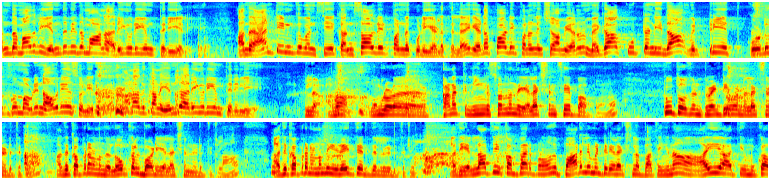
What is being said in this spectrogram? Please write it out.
அந்த மாதிரி எந்த விதமான அறிகுறியும் தெரியலையே. அந்த ஆன்டி இன்கமன்சியை கன்சாலிடேட் பண்ணக்கூடிய இடத்துல எடப்பாடி பழனிசாமியார் மெகா கூட்டணி தான் வெற்றியை கொடுக்கும் அப்படின்னு அவரே சொல்லியிருக்காரு. ஆனா அதுக்கான எந்த அறிகுறியும் தெரியலையே. இல்ல அதான் உங்களோட கணக்கு நீங்க சொன்ன அந்த எலெக்ஷன்ஸே பார்ப்போம். Two thousand twenty one election எடுத்துக்கலாம். அதுக்கப்புறம் நடந்த லோக்கல் பாடி எலெக்ஷன் எடுத்துக்கலாம். அதுக்கப்புறம் நடந்த இடைத்தேர்தல் எடுத்துக்கலாம். அது எல்லாத்தையும் கம்பேர் பண்ணும்போது பார்லிமெண்ட்ரி எலெக்ஷனில் பார்த்தீங்கன்னா அஇஅதிமுக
